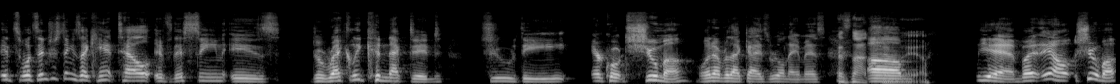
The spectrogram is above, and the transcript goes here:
it's what's interesting is I can't tell if this scene is directly connected to the air quote Shuma, whatever that guy's real name is. It's not Um, true, yeah. Yeah, but you know, Shuma.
